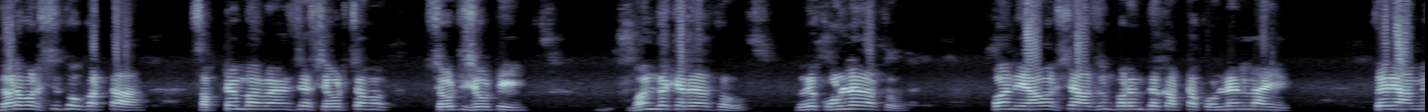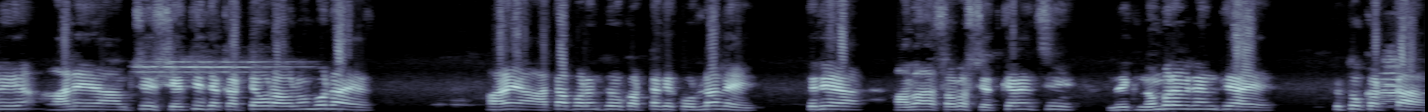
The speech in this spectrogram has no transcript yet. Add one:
दरवर्षी तो कट्टा सप्टेंबर महिन्याच्या शेवटच्या शेवटी शेवटी बंद केला जातो. म्हणजे कोंडला जातो. पण यावर्षी अजूनपर्यंत कट्टा कोंडलेला नाही. तरी आम्ही आणि आमची शेती त्या कट्ट्यावर अवलंबून आहे. आणि आतापर्यंत तो कट्टा काही कोंडला नाही. तरी आम्हा सर्व शेतकऱ्यांची म्हणजे एक नम्र विनंती आहे की तो कट्टा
